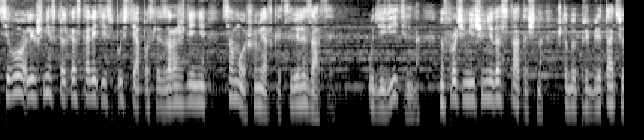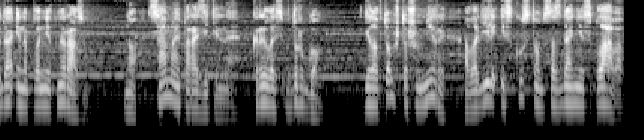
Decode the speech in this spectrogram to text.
всего лишь несколько столетий спустя после зарождения самой шумерской цивилизации. Удивительно, но, впрочем, еще недостаточно, чтобы приобретать сюда инопланетный разум. Но самое поразительное крылось в другом – Дело в том, что шумеры овладели искусством создания сплавов.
